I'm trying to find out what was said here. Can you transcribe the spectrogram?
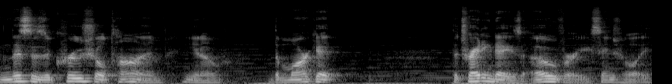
This is a crucial time. You know, the market, the trading day is over essentially.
